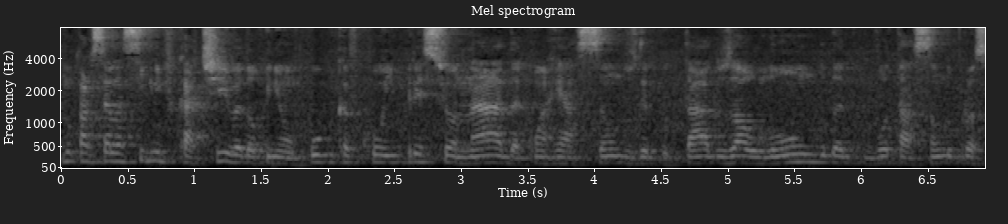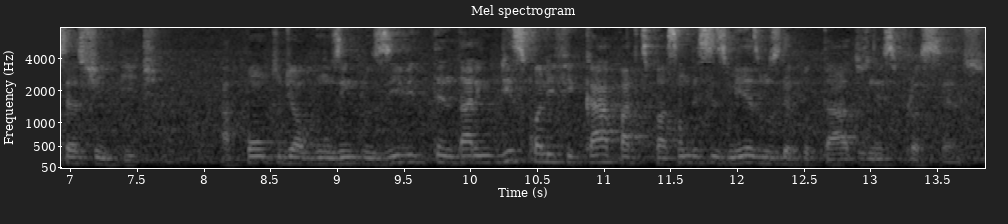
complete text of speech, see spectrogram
Uma parcela significativa da opinião pública ficou impressionada com a reação dos deputados ao longo da votação do processo de impeachment, a ponto de alguns, inclusive, tentarem desqualificar a participação desses mesmos deputados nesse processo.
